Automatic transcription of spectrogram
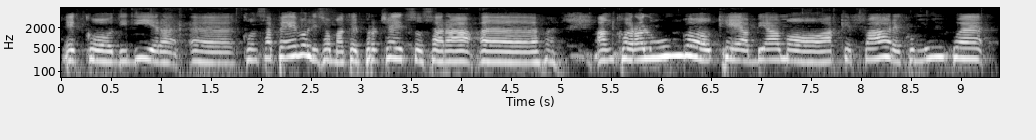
ecco di dire, eh, consapevoli insomma che il processo sarà eh, ancora lungo, che abbiamo a che fare comunque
